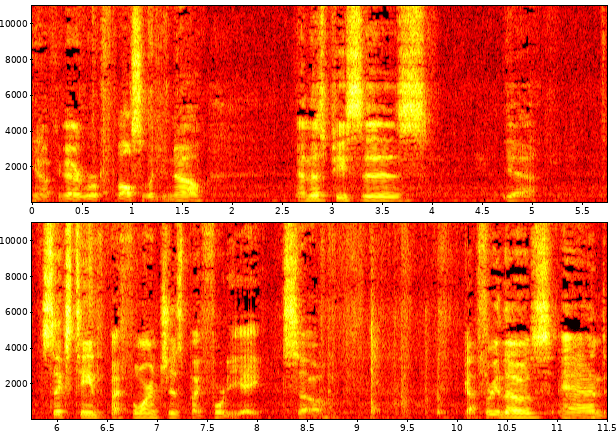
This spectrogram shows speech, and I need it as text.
you know, if you've ever worked with balsa wood, you know. And this piece is, yeah, 16th by 4 inches by 48. So, got three of those and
